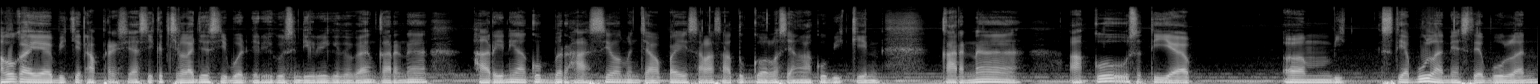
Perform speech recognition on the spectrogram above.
aku kayak bikin apresiasi kecil aja sih buat diriku sendiri gitu kan. Karena hari ini aku berhasil mencapai salah satu goals yang aku bikin. Karena aku setiap um, setiap bulan ya setiap bulan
